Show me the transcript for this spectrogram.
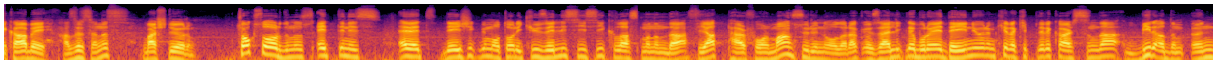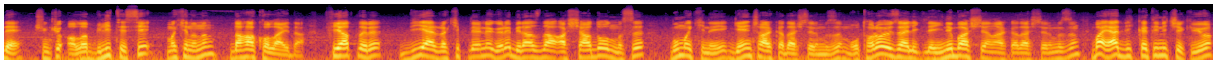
NK Bey hazırsanız başlıyorum. Çok sordunuz, ettiniz. Evet değişik bir motor 250 cc klasmanında fiyat performans ürünü olarak özellikle buraya değiniyorum ki rakipleri karşısında bir adım önde. Çünkü alabilitesi makinenin daha kolayda. Fiyatları diğer rakiplerine göre biraz daha aşağıda olması bu makineyi genç arkadaşlarımızı, motora özellikle yeni başlayan arkadaşlarımızın bayağı dikkatini çekiyor.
